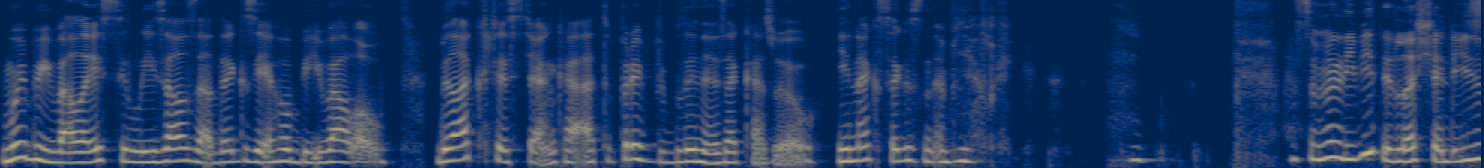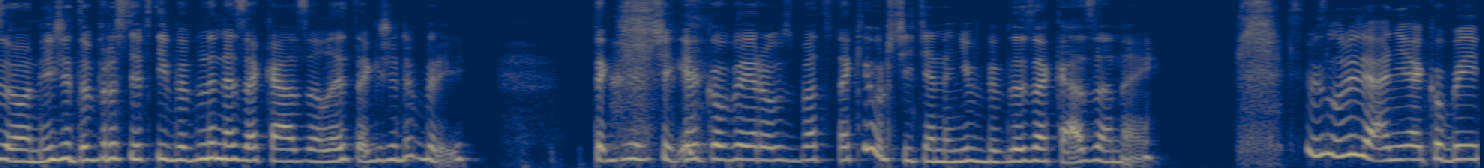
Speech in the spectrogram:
Môj bývalej si lízal zadek s jeho bývalou. Byla křesťanka a to pri v Bibli nezakazujú. Jinak sex neměli. A se mi líbí tyhle šedý zóny, že to prostě v té Bibli nezakázali, takže dobrý. Takže však jakoby Rosebud taky určitě není v Bibli zakázaný. Si myslím, že ani akoby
